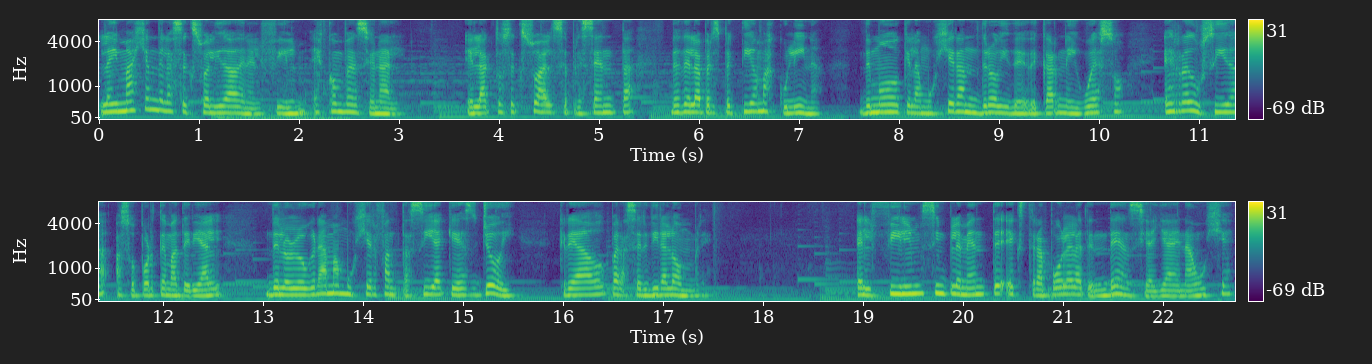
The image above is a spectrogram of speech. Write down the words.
La imagen de la sexualidad en el film es convencional. El acto sexual se presenta desde la perspectiva masculina, de modo que la mujer androide de carne y hueso es reducida a soporte material del holograma mujer fantasía que es Joy, creado para servir al hombre. El film simplemente extrapola la tendencia ya en auge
